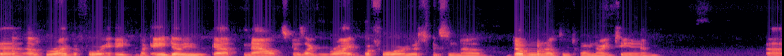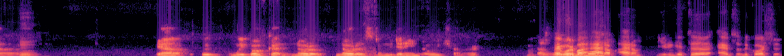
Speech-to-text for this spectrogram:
uh, that was right before A, like AW got announced. It was like right before it was fixing uh, double or nothing 2019. Uh, Hmm. Yeah, we we both got noti- noticed and we didn't even know each other. Hey, what about Adam? Adam, you didn't get to answer the question.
